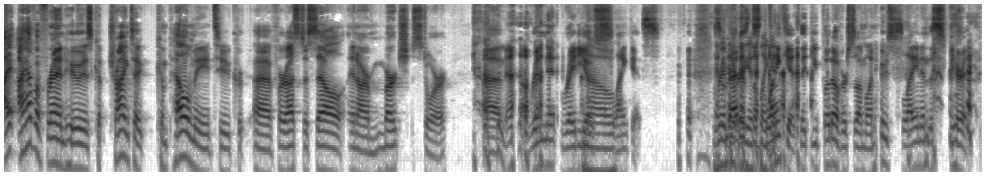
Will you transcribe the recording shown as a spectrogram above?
I, I have a friend who is co- trying to compel me to uh, for us to sell in our merch store uh, no. remnant radio No. slankets. so that is the slankets. blanket that you put over someone who's slain in the spirit.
